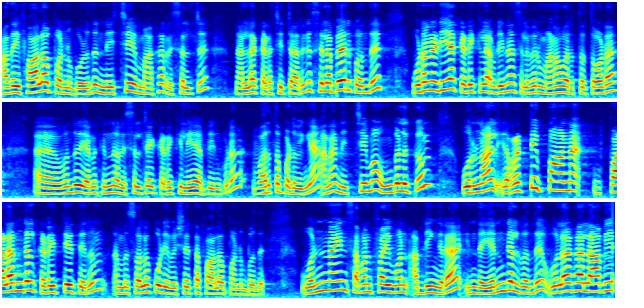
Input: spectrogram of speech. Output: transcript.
அதை ஃபாலோ பண்ணும்பொழுது நிச்சயமாக ரிசல்ட்டு நல்லா கிடச்சிட்டா இருக்குது சில பேருக்கு வந்து உடனடியாக கிடைக்கல அப்படின்னா சில பேர் மன வருத்தத்தோட வந்து எனக்கு இன்னும் ரிசல்ட்டே கிடைக்கலையே அப்படின்னு கூட வருத்தப்படுவீங்க. ஆனால் நிச்சயமாக உங்களுக்கும் ஒரு நாள் இரட்டிப்பான பலன்கள் கிடைத்தே தரும். நம்ம சொல்லக்கூடிய விஷயத்தை ஃபாலோ பண்ணும்போது. One nine seven five one அப்படிங்கிற இந்த எண்கள் வந்து உலகளாவிய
